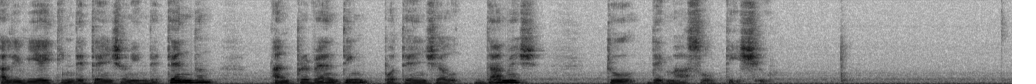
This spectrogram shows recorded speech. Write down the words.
alleviating the tension in the tendon and preventing potential damage to the muscle tissue.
